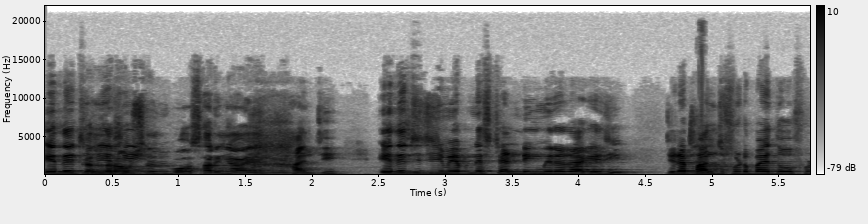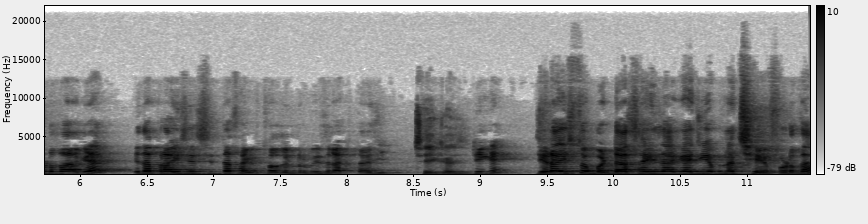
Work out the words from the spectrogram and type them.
ਇਹਦੇ 'ਚ ਜੀ ਕਲਰ ਅਸੀਂ- ਆਪਸ਼ਨ ਵੀ ਬਹੁਤ ਸਾਰੀਆਂ ਆ ਜਾਂਦੀਆਂ ਹਾਂਜੀ। ਇਹਦੇ 'ਚ ਜਿਵੇਂ ਆਪਣੇ ਸਟੈਂਡਿੰਗ ਮਿਰਰ ਆ ਗਏ ਜੀ ਜਿਹੜਾ 5 ਫੁੱਟ ਬਾਈ 2 ਫੁੱਟ ਦਾ ਆ ਗਿਆ ਇਹਦਾ ਪ੍ਰਾਈਸ ਹੈ ਸਿੱਧਾ 5000 ਰੁਪਏ ਰੱਖਤਾ ਜੀ। ਠੀਕ ਹੈ ਜੀ। ਠੀਕ ਹੈ? ਜਿਹੜਾ ਇਸ ਤੋਂ ਵੱਡਾ ਸਾਈਜ਼ ਆ ਗਿਆ ਜੀ ਆਪਣਾ 6 ਫੁੱਟ ਦਾ।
